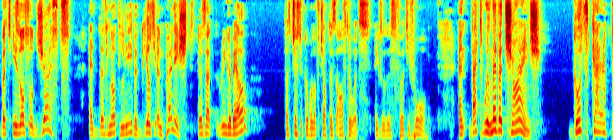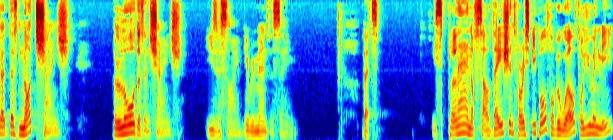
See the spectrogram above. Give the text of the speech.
but he is also just and does not leave a guilty unpunished. Does that ring a bell? That's just a couple of chapters afterwards, Exodus 34. And that will never change. God's character does not change. The law doesn't change. He's the same. He remains the same. But his plan of salvation for his people, for the world, for you and me,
